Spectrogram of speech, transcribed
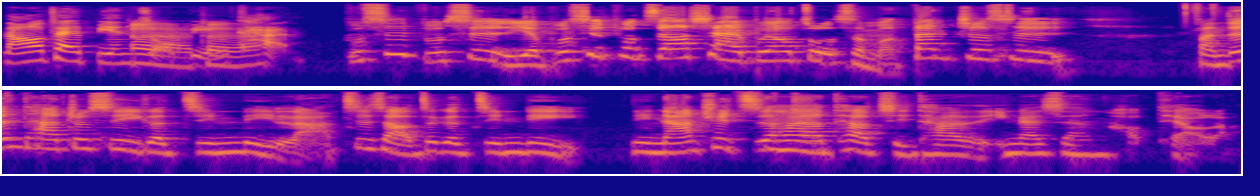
然后再边走对啊啊边看。不是不是，也不是不知道下一步要做什么，但就是反正它就是一个经历啦。至少这个经历你拿去之后嗯要跳其他的，应该是很好跳啦。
